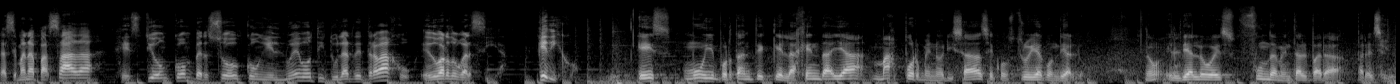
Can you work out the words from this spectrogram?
La semana pasada, Gestión conversó con el nuevo titular de trabajo, Eduardo García. ¿Qué dijo? Es muy importante que la agenda ya más pormenorizada se construya con diálogo. El diálogo es fundamental para, para el sector.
